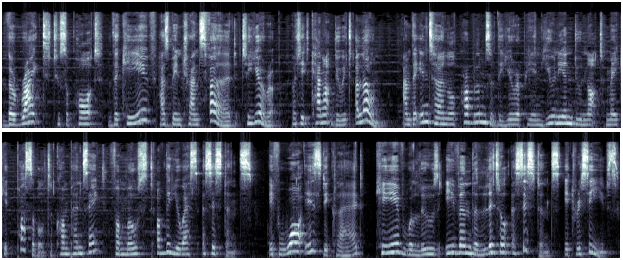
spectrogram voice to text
The right to support the Kiev has been transferred to Europe, but it cannot do it alone. And the internal problems of the European Union do not make it possible to compensate for most of the US assistance. If war is declared, Kiev will lose even the little assistance it receives.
